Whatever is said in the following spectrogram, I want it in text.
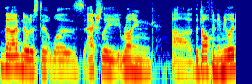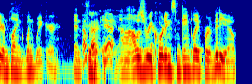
that I've noticed it was actually running uh, the Dolphin emulator and playing Wind Waker in Okay, 4K. yeah. Uh, I was recording some gameplay for a video,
